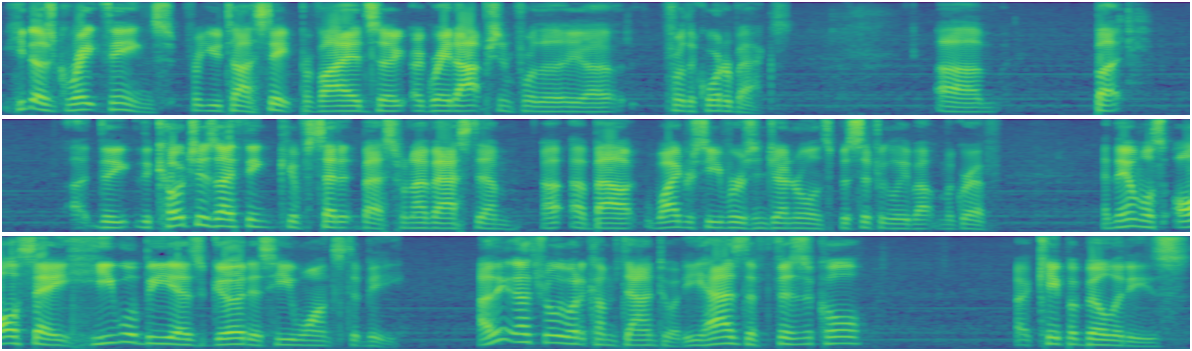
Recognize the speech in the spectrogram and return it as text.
he does great things for Utah State. Provides a, a great option for the uh, for the quarterbacks. Um, but uh, the the coaches I think have said it best when I've asked them uh, about wide receivers in general and specifically about McGriff and they almost all say he will be as good as he wants to be. I think that's really what it comes down to. It. He has the physical uh, capabilities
